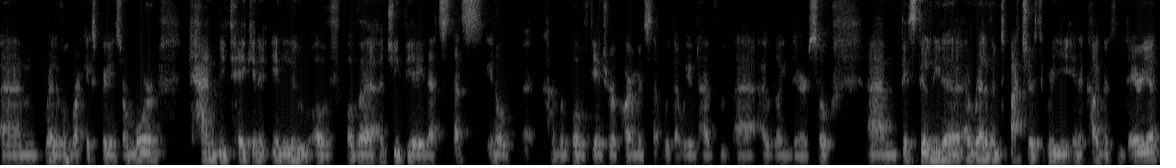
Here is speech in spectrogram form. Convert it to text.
um, relevant work experience or more can be taken in lieu of of a, a GPA that's that's you know uh, kind of above the entry requirements that we, that we would have uh, outlined there. So, um, they still need a, a, relevant bachelor's degree in a cognizant area,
